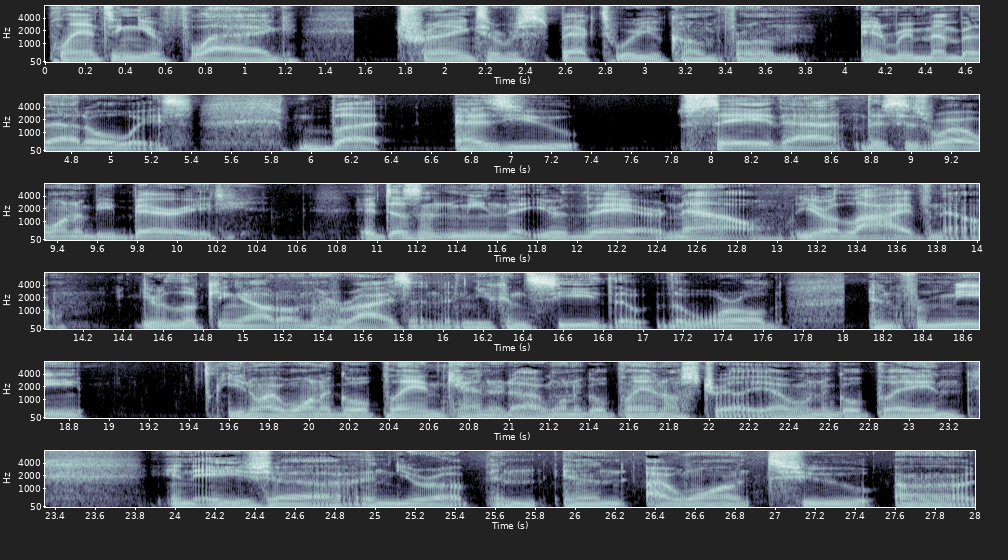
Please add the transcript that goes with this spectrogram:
planting your flag trying to respect where you come from and remember that always. But as you say that, this is where I want to be buried, it doesn't mean that you're there now. You're alive now. You're looking out on the horizon and you can see the, the world. And for me, you know, I want to go play in Canada. I want to go play in Australia. I want to go play in in Asia and Europe, and and I want to uh,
